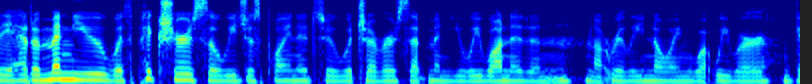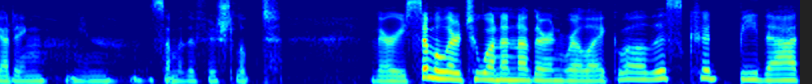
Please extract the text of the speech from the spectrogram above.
they had a menu with pictures so we just pointed to whichever set menu we wanted and not really knowing what we were getting. I mean some of the fish looked very similar to one another and we're like well this could be that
